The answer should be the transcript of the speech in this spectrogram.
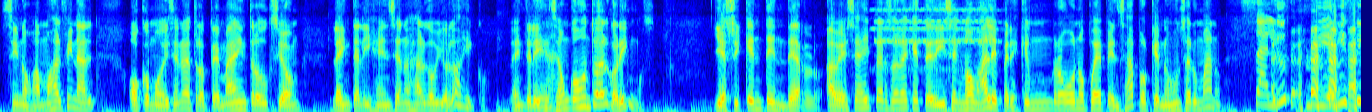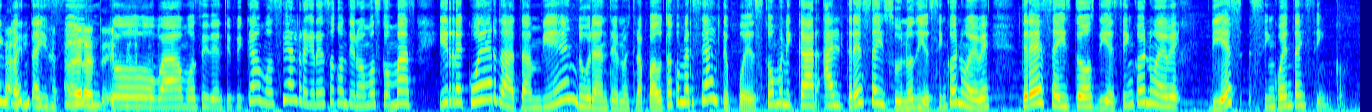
si nos vamos al final, o como dice nuestro tema de introducción, la inteligencia no es algo biológico. La inteligencia es un conjunto de algoritmos. Y eso hay que entenderlo. A veces hay personas que te dicen, no vale, pero es que un robot no puede pensar porque no es un ser humano. Salud, 10 y 55. Vamos, identificamos y al regreso continuamos con más. Y recuerda, también durante nuestra pauta comercial te puedes comunicar al 361-1059, 362-1059, 1055.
